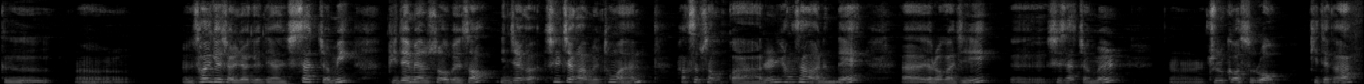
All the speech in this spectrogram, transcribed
그 어, 설계 전략에 대한 시사점이 비대면 수업에서 인재가, 실제감을 통한 학습 성과를 향상하는데 어, 여러 가지 어, 시사점을 어, 줄 것으로 기대가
